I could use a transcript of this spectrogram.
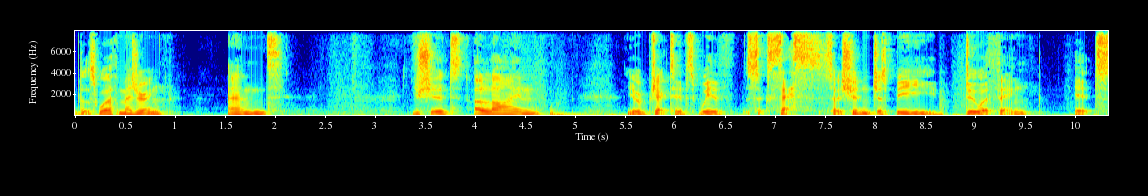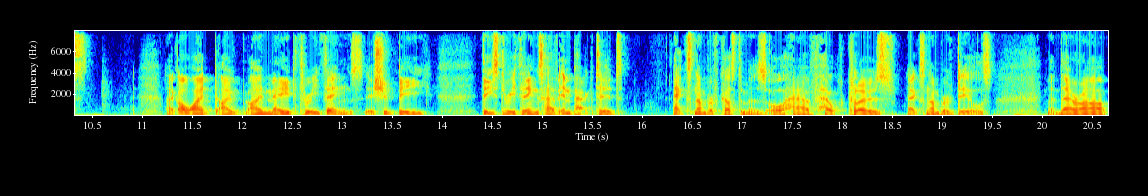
that's worth measuring. And you should align your objectives with success. So it shouldn't just be do a thing. It's like oh I, I i made three things. It should be these three things have impacted x number of customers or have helped close x number of deals. That there are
